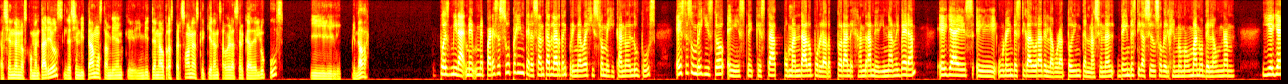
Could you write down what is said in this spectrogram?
haciendo en los comentarios. Les invitamos también que inviten a otras personas que quieran saber acerca del lupus y, nada. Pues mira, me, parece súper interesante hablar del primer registro mexicano de lupus. Este es un registro este, que está comandado por la doctora Alejandra Medina Rivera. Ella es eh, una investigadora del Laboratorio Internacional de Investigación sobre el Genoma Humano de la UNAM y ella,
